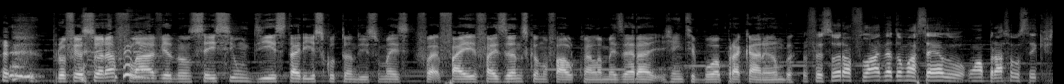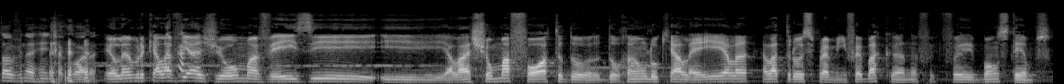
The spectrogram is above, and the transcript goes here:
Professora Flávia, não sei se um dia estaria escutando isso, mas fa faz, faz anos que eu não falo com ela, mas era gente boa pra caramba. Professora Flávia do Marcelo, um abraço a você que está ouvindo a gente agora. Eu lembro que ela viajou uma vez e, e ela achou uma foto do, do Han, Luke e a Leia e ela, ela trouxe pra mim. Foi bacana, foi, foi bons tempos.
